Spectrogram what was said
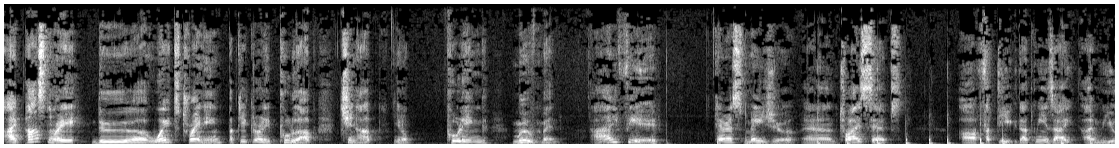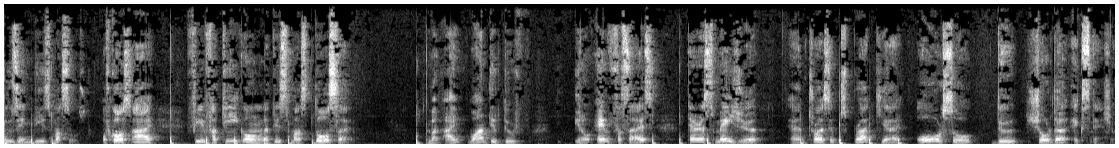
I personally do uh, weight training, particularly pull up, chin up, you know, pulling movement I feel teres major and triceps are fatigued. That means I, I'm using these muscles. Of course, I feel fatigue on latissimus dorsi, but I wanted to, you know, emphasize teres major and triceps brachii also do shoulder extension.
